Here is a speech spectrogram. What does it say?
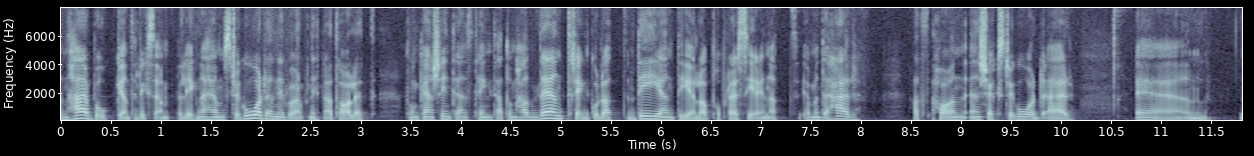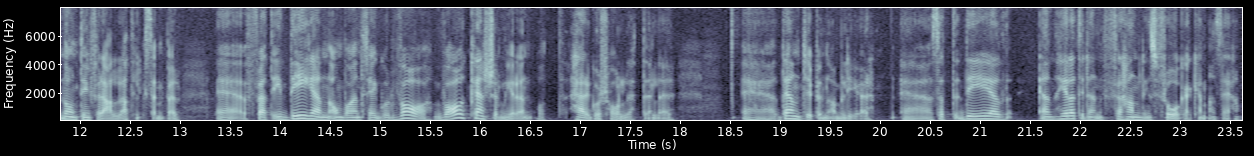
den här boken till exempel, Egna hemsträdgården i början på 1900-talet, de kanske inte ens tänkte att de hade en trädgård, att det är en del av populariseringen. Att, ja, men det här, att ha en, en köksträdgård är eh, någonting för alla till exempel. Eh, för att idén om vad en trädgård var, var kanske mer än åt herrgårdshållet eller eh, den typen av miljöer. Eh, så det är en, hela tiden en förhandlingsfråga kan man säga.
